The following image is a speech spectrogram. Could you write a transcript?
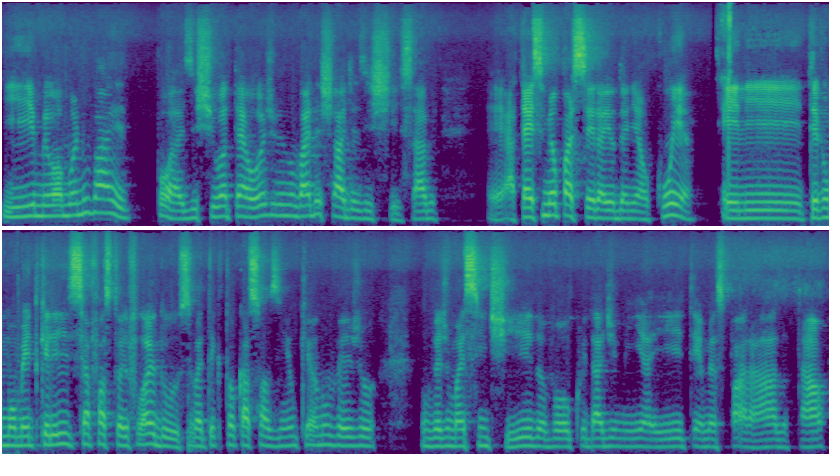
e o meu amor não vai, porra, existiu até hoje, ele não vai deixar de existir, sabe? É, até esse meu parceiro aí, o Daniel Cunha, ele teve um momento que ele se afastou, ele falou, Edu, você vai ter que tocar sozinho, que eu não vejo, não vejo mais sentido, eu vou cuidar de mim aí, tenho minhas paradas tal.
